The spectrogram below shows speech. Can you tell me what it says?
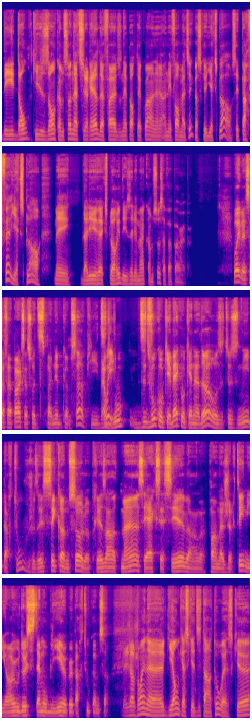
des dons qu'ils ont comme ça, naturels, de faire du n'importe quoi en, informatique, parce qu'ils explorent. C'est parfait, ils explorent. Mais d'aller explorer des éléments comme ça, ça fait peur un peu. Oui, ben ça fait peur que ça soit disponible comme ça. Puis ben dites-vous, dites-vous qu'au Québec, au Canada, aux États-Unis, partout, je veux dire, c'est comme ça. Là. Présentement, c'est accessible, pas en majorité, mais il y a un ou deux systèmes oubliés un peu partout comme ça. Ben, je rejoins euh, Guillaume qu'est-ce qu'il a dit tantôt. Est-ce que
